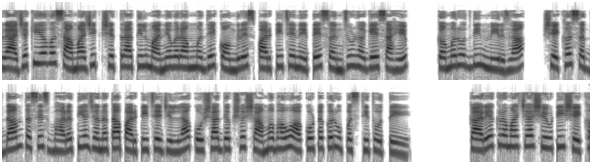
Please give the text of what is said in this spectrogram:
राजकीय व सामाजिक क्षेत्रातील मान्यवरांमध्ये काँग्रेस पार्टीचे नेते संजू ढगे साहेब कमरुद्दीन मिर्झा शेख सद्दाम तसेच भारतीय जनता पार्टीचे जिल्हा कोषाध्यक्ष श्यामभाऊ आकोटकर उपस्थित होते. कार्यक्रमाच्या शेवटी शेख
